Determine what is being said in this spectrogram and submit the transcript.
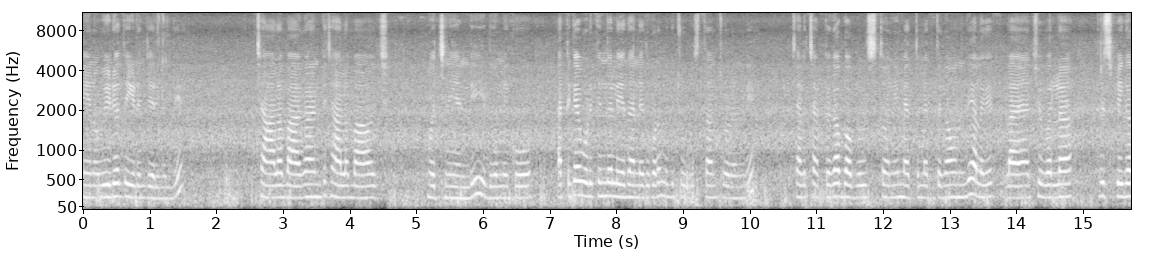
నేను వీడియో తీయడం జరిగింది. చాలా బాగా అంటే చాలా బాగా వచ్చి వచ్చినాయండి. ఇదిగో మీకు అరటికాయ ఉడికిందో లేదా అనేది కూడా మీకు చూపిస్తాను చూడండి. చాలా చక్కగా బబుల్స్తోని మెత్త మెత్తగా ఉంది. అలాగే చివర్లో క్రిస్పీగా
